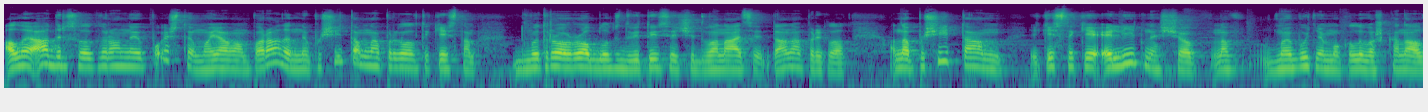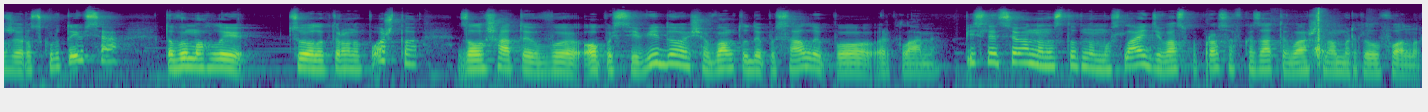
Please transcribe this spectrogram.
Але адрес електронної пошти, моя вам порада, не пишіть там, наприклад, якийсь там Дмитро Роблокс 2012, да, наприклад, а напишіть там якесь таке елітне, щоб в майбутньому, коли ваш канал вже розкрутився, то ви могли цю електронну пошту залишати в описі відео, щоб вам туди писали по рекламі. Після цього на наступному слайді вас попросив вказати ваш номер телефону.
